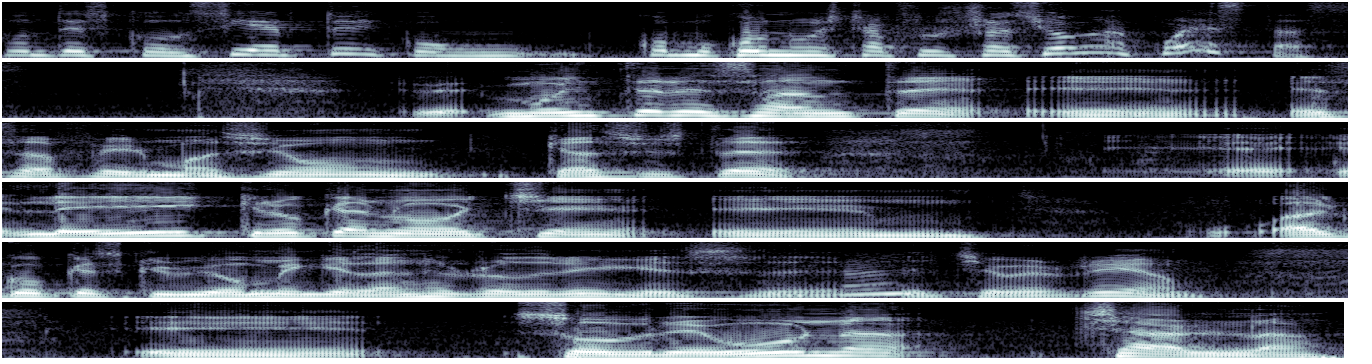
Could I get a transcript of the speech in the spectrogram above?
con desconcierto y con, como con nuestra frustración a cuestas. Eh, muy interesante eh, esa afirmación que hace usted. Eh, leí, creo que anoche, algo que escribió Miguel Ángel Rodríguez Echeverría sobre una charla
